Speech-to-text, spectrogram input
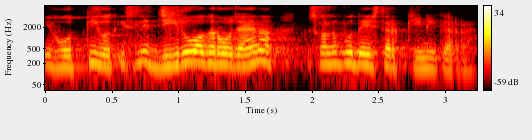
ये होती होती, इसलिए ज़ीरो अगर हो जाए ना तो इसका मतलब वो देश तरक्की नहीं कर रहा है।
